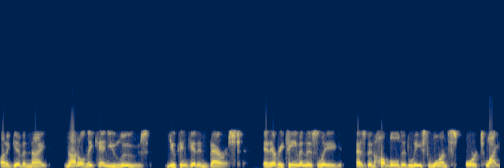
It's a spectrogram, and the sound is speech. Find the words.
on a given night, not only can you lose, you can get embarrassed. And every team in this league has been humbled at least once or twice.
